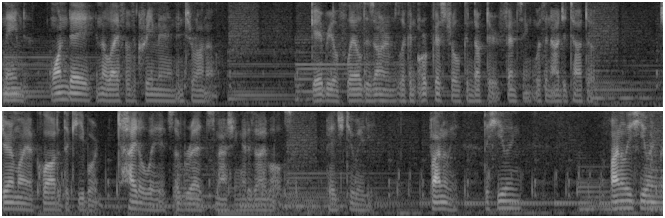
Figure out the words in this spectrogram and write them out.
named One Day in the Life of a Cree Man in Toronto. Gabriel flailed his arms like an orchestral conductor fencing with an agitato. Jeremiah clawed at the keyboard, tidal waves of red smashing at his eyeballs. Page 280. Finally, the healing finally healing the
